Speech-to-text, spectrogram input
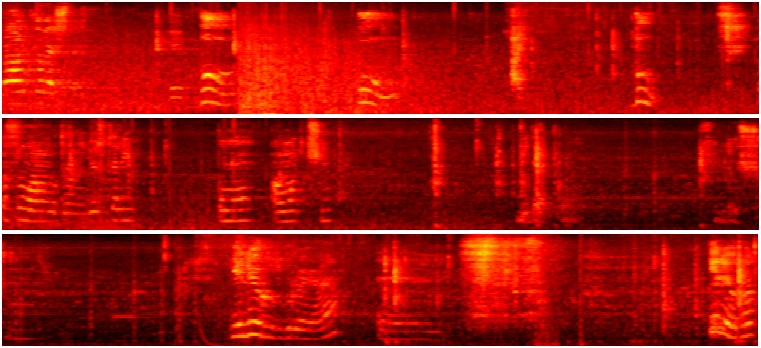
Ve arkadaşlar e, bu bu ay bu nasıl alındığını göstereyim. Bunu almak için bir dakika. Şöyle şunu. Geliyoruz buraya. Ee, geliyoruz.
